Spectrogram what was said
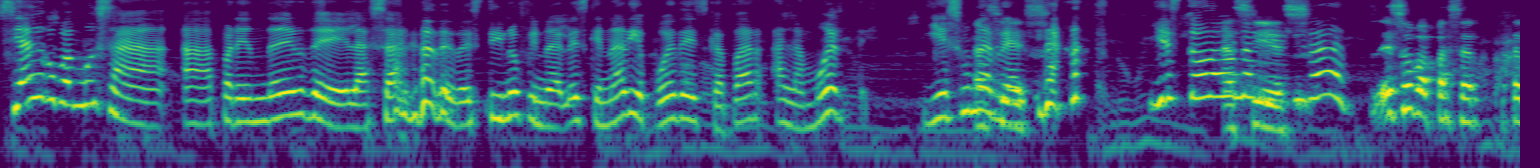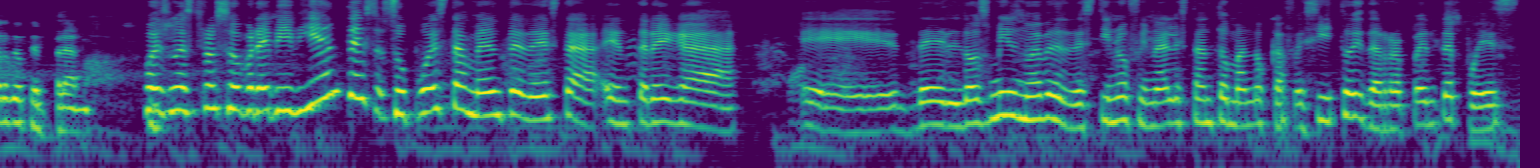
si algo vamos a, aprender de la saga de Destino Final es que nadie puede escapar a la muerte. Y es una realidad. Y es toda una realidad. Eso va a pasar tarde o temprano. Pues nuestros sobrevivientes supuestamente de esta entrega eh, del 2009 de Destino Final están tomando cafecito y de repente pues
